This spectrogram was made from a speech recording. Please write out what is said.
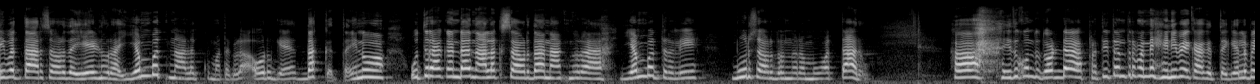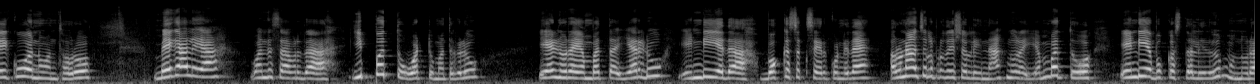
ಐವತ್ತಾರು ಸಾವಿರದ ಏಳ್ನೂರ ಎಂಬತ್ನಾಲ್ಕು ಮತಗಳು ಅವ್ರಿಗೆ ದಕ್ಕತ್ತೆ. ಇನ್ನು ಉತ್ತರಾಖಂಡ ನಾಲ್ಕು ಸಾವಿರದ ನಾಲ್ಕುನೂರ ಎಂಬತ್ತರಲ್ಲಿ ಮೂರು ಸಾವಿರದ ಒಂದೂರ ಮೂವತ್ತಾರು. ಇದಕ್ಕೊಂದು ದೊಡ್ಡ ಪ್ರತಿತಂತ್ರವನ್ನೇ ಹೆಣಿಬೇಕಾಗುತ್ತೆ. ಗೆಲ್ಲಬೇಕು ಅನ್ನುವಂಥವ್ರು. ಮೇಘಾಲಯ ಒಂದು ಸಾವಿರದ ಇಪ್ಪತ್ತು ಒಟ್ಟು ಮತಗಳು. ಏಳ್ನೂರ ಎಂಬತ್ತ ಎರಡು ಎನ್ ಡಿ ಎದ ಬೊಕ್ಕಸಕ್ಕೆ ಸೇರಿಕೊಂಡಿದೆ. ಅರುಣಾಚಲ ಪ್ರದೇಶದಲ್ಲಿ ನಾಲ್ಕುನೂರ ಎಂಬತ್ತು ಎನ್ ಡಿ ಎ ಬೊಕ್ಕಸದಲ್ಲಿ ಇದು ಮುನ್ನೂರ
